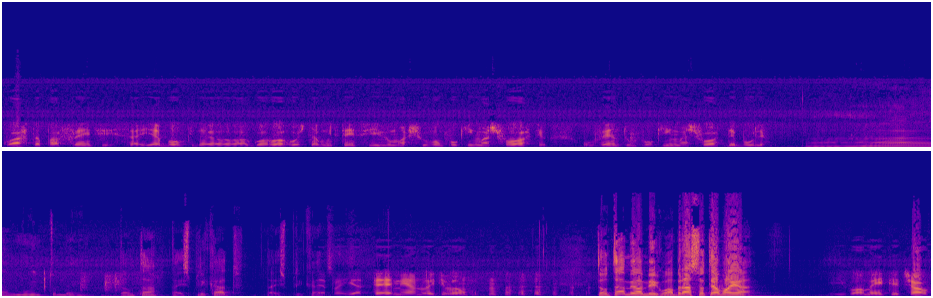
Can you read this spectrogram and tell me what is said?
quarta para frente. Isso aí é bom, porque agora o arroz está muito sensível, uma chuva um pouquinho mais forte, o vento um pouquinho mais forte debulha. Ah, muito bem. Então tá, tá explicado. Tá explicado. É para ir até meia-noite vão. então tá, meu amigo. Um abraço, até amanhã. Igualmente, tchau.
